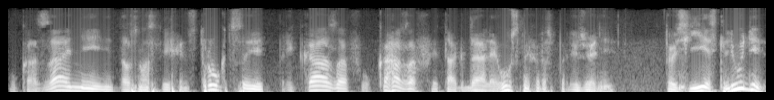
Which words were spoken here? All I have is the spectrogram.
указаний, должностных инструкций, приказов, указов и так далее, устных распоряжений. То есть есть люди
